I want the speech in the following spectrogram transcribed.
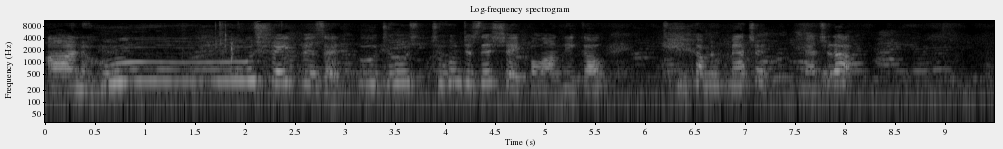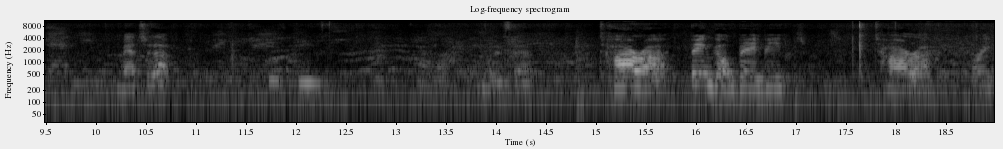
On whose shape is it? Who to, who's, to whom does this shape belong, Nico? Can you come and match it? Match it up. Match it up. Who is that? Tara. Bingo, baby. Tara. Great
